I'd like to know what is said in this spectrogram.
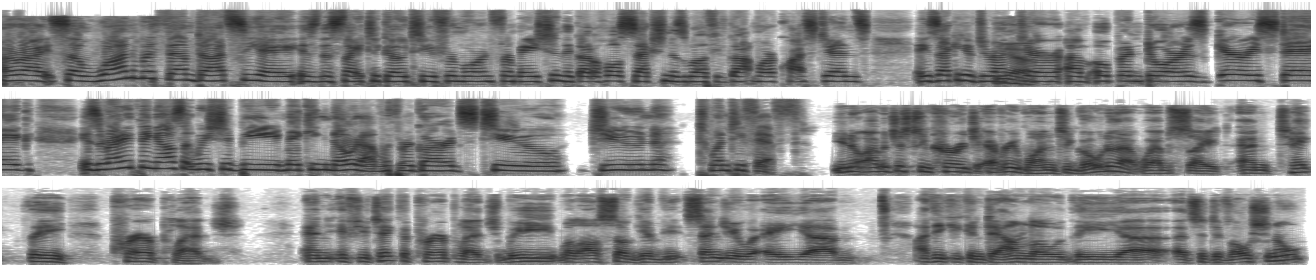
All right. So onewiththem.ca is the site to go to for more information. They've got a whole section as well if you've got more questions. Executive Director yeah. of Open Doors, Gary Stagg. Is there anything else that we should be making note of with regards to June 25th? You know, I would just encourage everyone to go to that website and take the prayer pledge. And if you take the prayer pledge, we will also give you send you a. Um, I think you can download the. Uh, it's a devotional.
